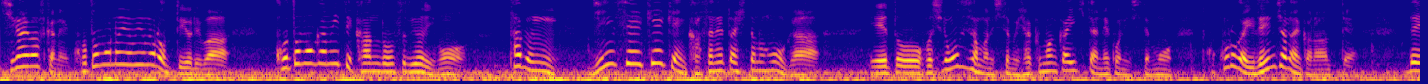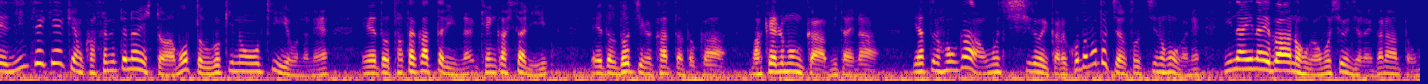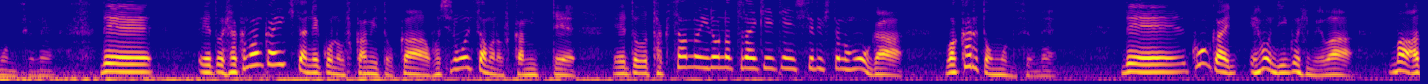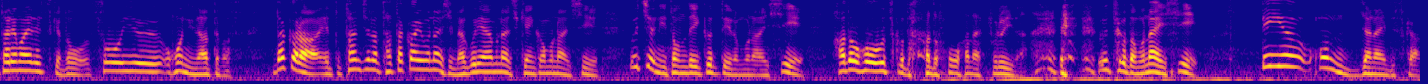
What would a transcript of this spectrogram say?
違いますかね？子供の読み物っていうよりは子供が見て感動するよりも多分人生経験重ねた人の方がえー、と星の王子様にしても100万回生きた猫にしても心が揺れんじゃないかなって。で人生経験を重ねてない人はもっと動きの大きいようなね、えー、と戦ったり喧嘩したり、えー、とどっちが勝ったとか負けるもんかみたいなやつの方が面白いから子供たちはそっちの方がねいないいないバーの方が面白いんじゃないかなと思うんですよね。でえー、と100万回生きた猫の深みとか星の王子様の深みって、えー、とたくさんのいろんな辛い経験してる人の方が分かると思うんですよね。で今回絵本りんご姫はまあ当たり前ですけどそういう本になってます。だから、えっと、単純な戦いもないし殴り合いもないし喧嘩もないし宇宙に飛んでいくっていうのもないし波動砲を撃つこと 波動砲はない古いな。撃つこともないしっていう本じゃないですか。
